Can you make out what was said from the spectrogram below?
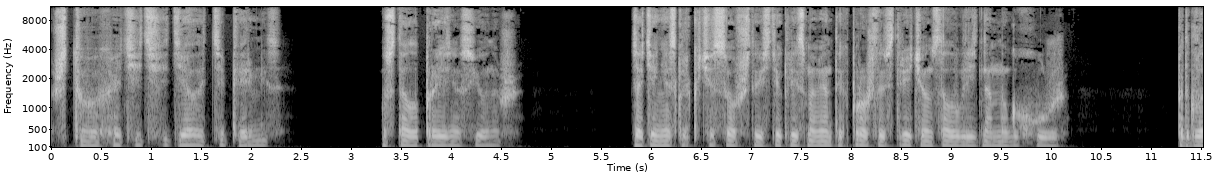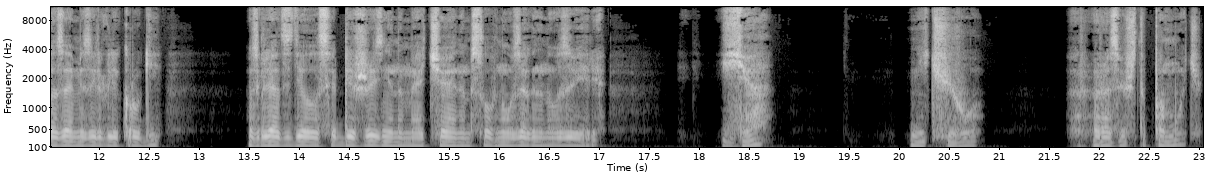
«Что вы хотите делать теперь, мисс?» — устало произнес юноша. За те несколько часов, что истекли с момента их прошлой встречи, он стал выглядеть намного хуже. Под глазами залегли круги, взгляд сделался безжизненным и отчаянным, словно у загнанного зверя. «Я? Ничего. Разве что помочь.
